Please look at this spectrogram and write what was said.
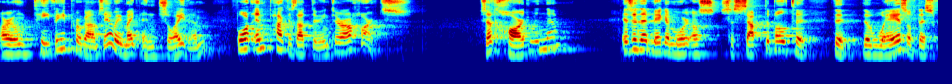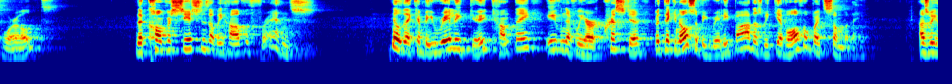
our own TV programs, yeah, we might enjoy them, but what impact is that doing to our hearts? Is that hardening them? Isn't it making more us susceptible to the, the ways of this world? the conversations that we have with friends. Know, they can be really good, can't they? Even if we are a Christian, but they can also be really bad as we give off about somebody. As we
